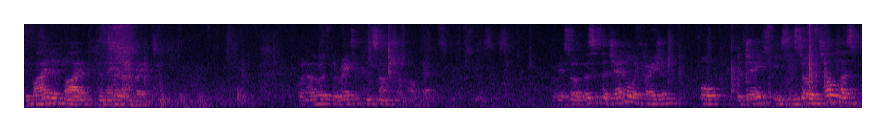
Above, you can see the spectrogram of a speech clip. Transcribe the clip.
divided by the negative rate. Or in other words, the rate of consumption of that species. Okay, so this is the general equation for the J species. So it tells us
